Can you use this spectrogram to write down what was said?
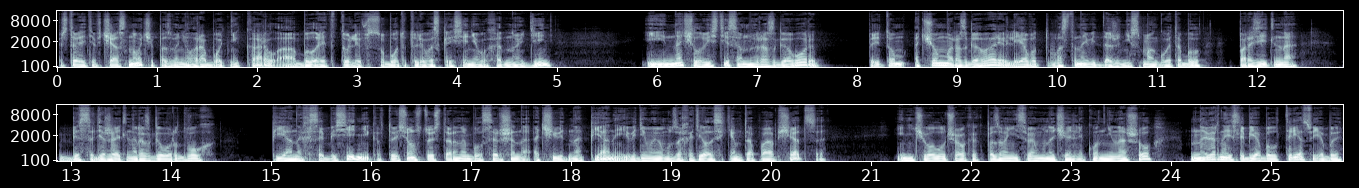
представляете, в час ночи позвонил работник Карл, а было это то ли в субботу, то ли в воскресенье, выходной день, и начал вести со мной разговоры, при том, о чем мы разговаривали, я вот восстановить даже не смогу. Это был поразительно бессодержательный разговор двух пьяных собеседников. То есть он с той стороны был совершенно очевидно пьяный, и, видимо, ему захотелось с кем-то пообщаться. И ничего лучшего, как позвонить своему начальнику, он не нашел. Наверное, если бы я был трезв, я бы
